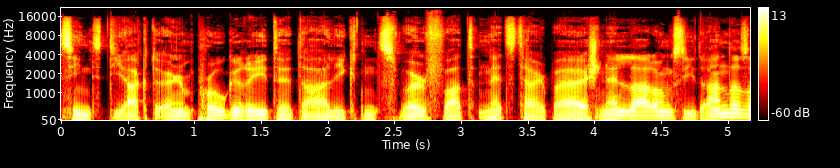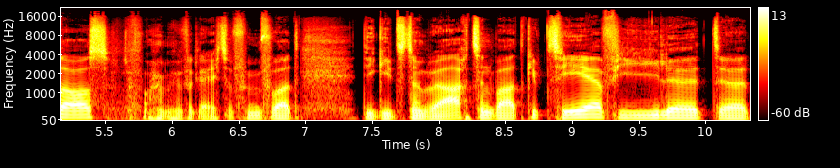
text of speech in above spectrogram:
sind die aktuellen Pro-Geräte. Da liegt ein 12 Watt Netzteil bei. Schnellladung sieht anders aus, vor allem im Vergleich zu 5 Watt. Die gibt's dann bei 18 Watt. Gibt sehr viele der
